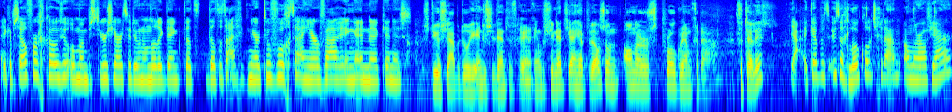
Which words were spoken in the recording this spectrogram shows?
Ik heb zelf voor gekozen om een bestuursjaar te doen... omdat ik denk dat, dat het eigenlijk meer toevoegt aan je ervaring en uh, kennis. Ja, bestuursjaar bedoel je in de studentenvereniging. Maar Jeanette, jij hebt wel zo'n honors program gedaan. Vertel eens. Ja, ik heb het Utrecht Law College gedaan, anderhalf jaar.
